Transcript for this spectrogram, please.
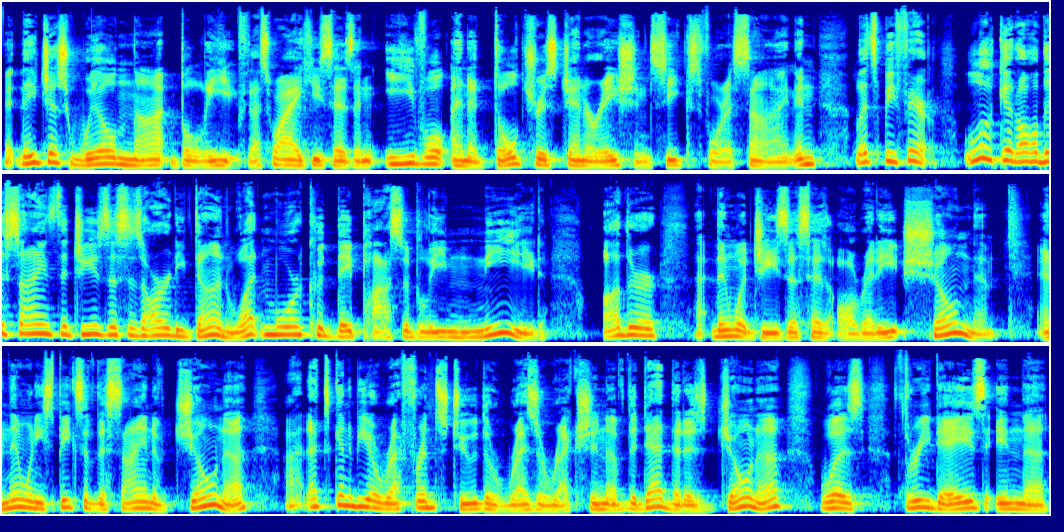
that they just will not believe. That's why he says an evil and adulterous generation seeks for a sign. And let's be fair, look at all the signs that Jesus has already done. What more could they possibly need? other than what Jesus has already shown them. And then when he speaks of the sign of Jonah, uh, that's going to be a reference to the resurrection of the dead. That as Jonah was three days in the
